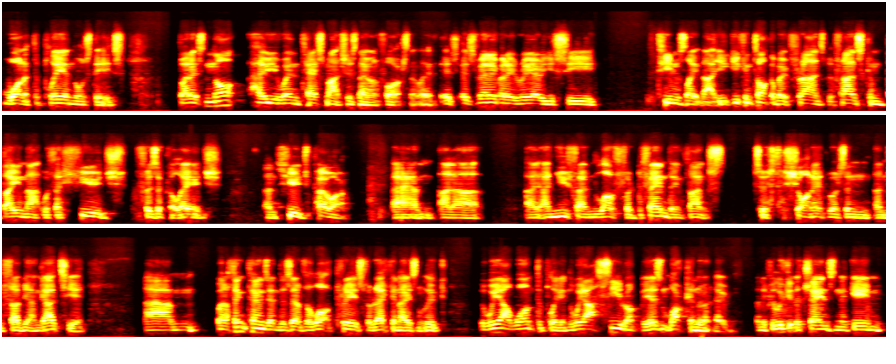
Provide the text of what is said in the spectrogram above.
wanted to play in those days. But it's not how you win Test matches now. Unfortunately, it's, it's very very rare you see teams like that. You, you can talk about France, but France combine that with a huge physical edge and huge power, um, and a, a, newfound love for defending, thanks to, Shaun Edwards and, and Fabien Galthié. Um, but I think Townsend deserves a lot of praise for recognising, look, the way I want to play and the way I see rugby isn't working right now. And if you look at the trends in the game,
